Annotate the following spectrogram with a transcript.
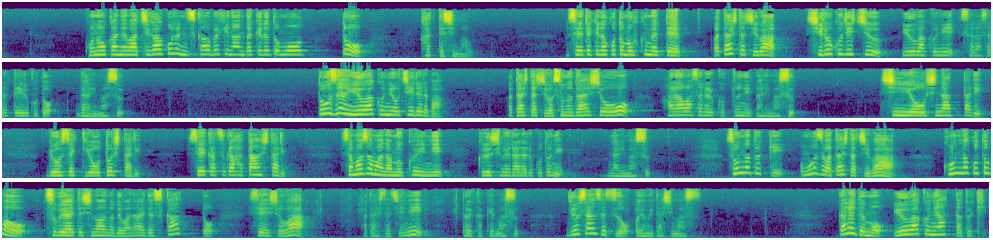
このお金は違うことに使うべきなんだけれどもと買ってしまう。性的なことも含めて私たちは四六時中誘惑にさらされていることであります。当然誘惑に陥れれば私たちはその代償を払わされることになります。信用を失ったり業績を落としたり生活が破綻したりさまざまな報いに苦しめられることになります。そんな時思わず私たちはこんな言葉をつぶやいてしまうのではないですかと聖書は私たちに問いかけます。13節をお読みいたします。誰でも誘惑にあった時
